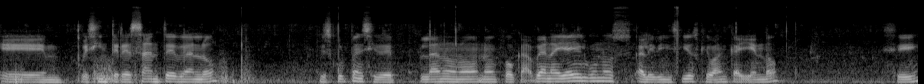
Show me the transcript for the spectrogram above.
eh, pues interesante, véanlo. Disculpen si de plano no, no enfoca. Vean, ahí hay algunos alevincillos que van cayendo. ¿Sí?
